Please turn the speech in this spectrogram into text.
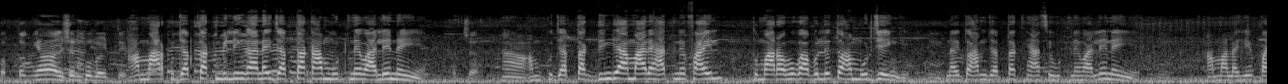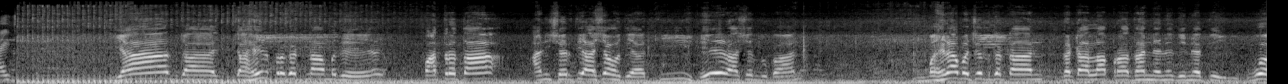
कब तक यहाँ अनशन को बैठते हम मार्क जब तक मिलेगा नहीं जब तक हम उठने वाले नहीं हैं. अच्छा। हाँ हमको जब तक देंगे हमारे हाथ में फाइल तुम्हारा होगा बोले तो हम उठ जाएंगे। नहीं तो हम जब तक यहाँ से उठने वाले नहीं हैं। हमारा ये पाइज या जा जाहीर प्रकटनामध्ये पात्रता आणि शर्ती अशा होत्या की हे राशन दुकान महिला बचत गटा गटाला प्राधान्याने देण्यात येईल व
